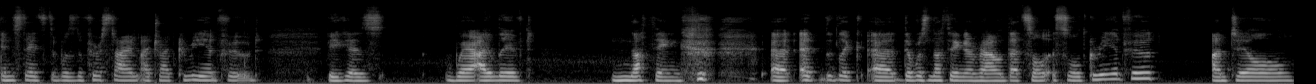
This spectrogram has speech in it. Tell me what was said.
in the States, it was the first time I tried Korean food because where I lived, nothing. uh, at, like uh, there was nothing around that sold, sold Korean food until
